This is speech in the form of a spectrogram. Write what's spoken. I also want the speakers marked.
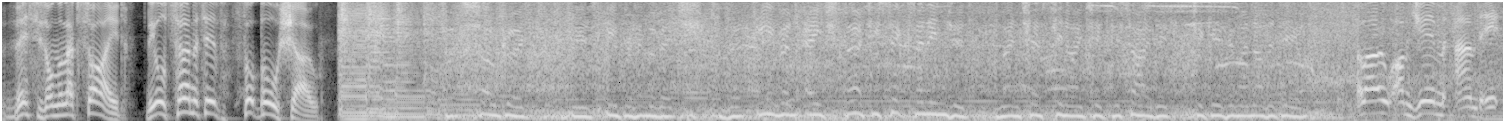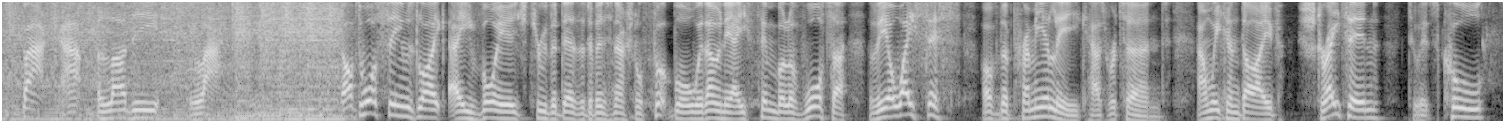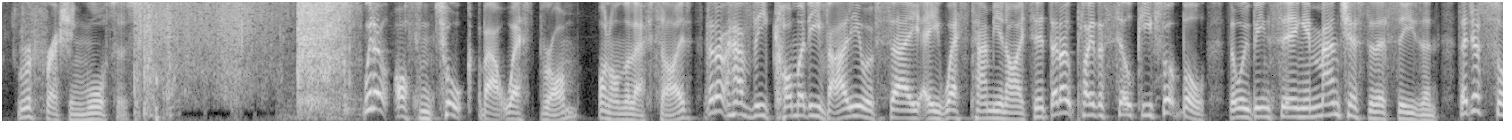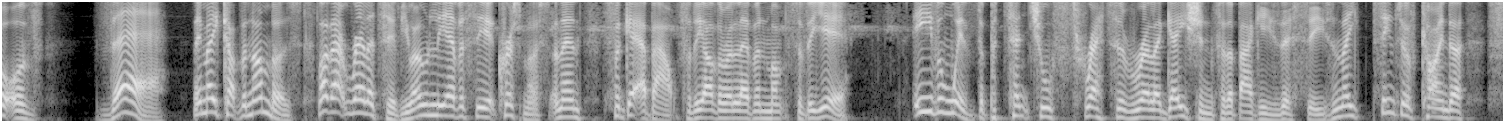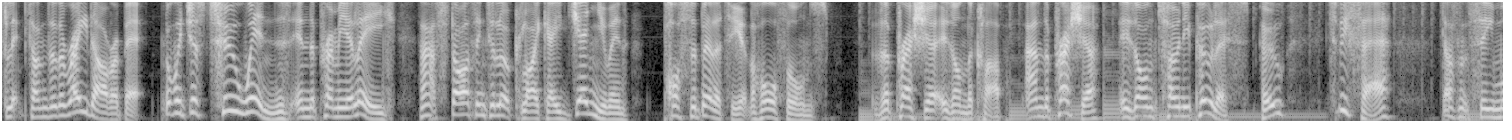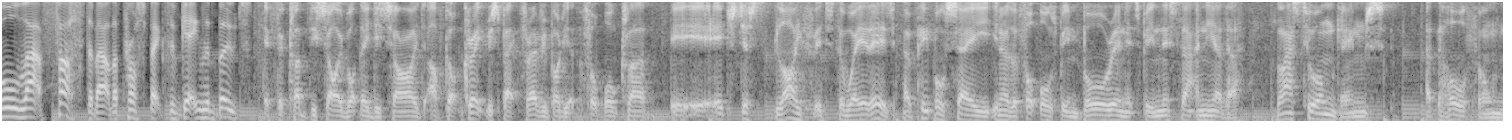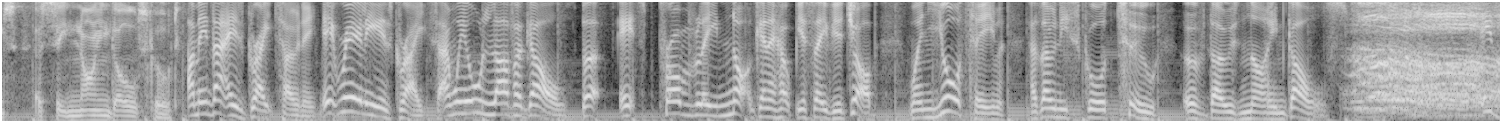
Speaker 1: This is On the Left Side, the alternative football show.
Speaker 2: But so good is Ibrahimovic that even aged 36 and injured, Manchester United decided to give him another deal.
Speaker 1: Hello, I'm Jim, and it's back at Bloody Laugh. After what seems like a voyage through the desert of international football with only a thimble of water, the oasis of the Premier League has returned, and we can dive straight in to its cool, refreshing waters. We don't often talk about West Brom on on the left side. They don't have the comedy value of, say, a West Ham United. They don't play the silky football that we've been seeing in Manchester this season. They're just sort of there. They make up the numbers, like that relative you only ever see at Christmas and then forget about for the other 11 months of the year. Even with the potential threat of relegation for the Baggies this season, they seem to have kinda slipped under the radar a bit. But with just two wins in the Premier League, that's starting to look like a genuine possibility at the Hawthorns. The pressure is on the club, and the pressure is on Tony Pulis, who, to be fair, doesn't seem all that fussed about the prospect of getting the boot.
Speaker 3: If the club decide what they decide, I've got great respect for everybody at the football club. It, it, it's just life, it's the way it is. Now, people say, you know, the football's been boring, it's been this, that, and the other. The last two home games at the Hawthorns has seen nine goals scored.
Speaker 1: I mean, that is great, Tony. It really is great, and we all love a goal, but it's probably not going to help you save your job when your team has only scored two of those nine goals.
